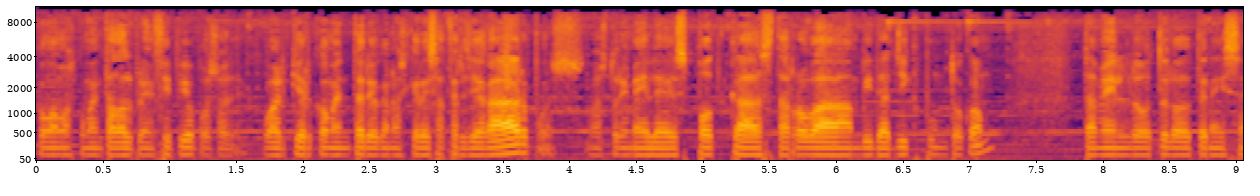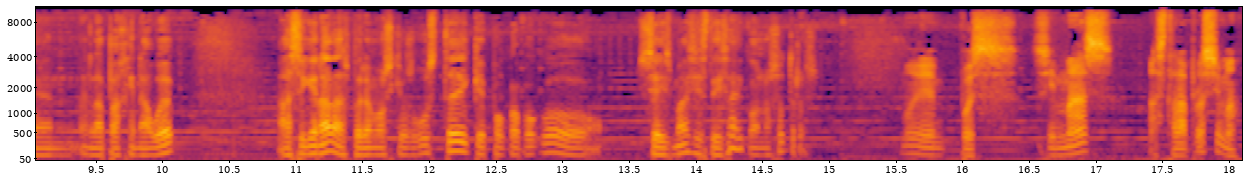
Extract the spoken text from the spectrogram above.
como hemos comentado al principio, pues oye, cualquier comentario que nos queréis hacer llegar, pues nuestro email es podcast.vidageek.com. También lo, lo tenéis en, en la página web. Así que nada, esperemos que os guste y que poco a poco seáis más y estéis ahí con nosotros. Muy bien, pues sin más, hasta la próxima.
